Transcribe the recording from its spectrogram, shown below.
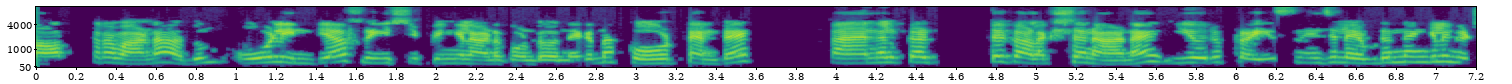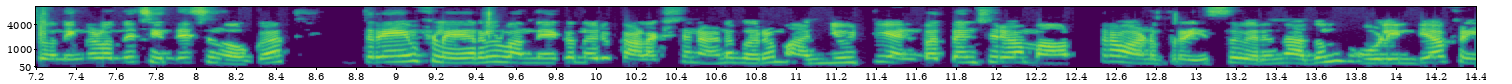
മാത്രമാണ്. അതും ഓൾ ഇന്ത്യ ഫ്രീ ഷിപ്പിംഗിലാണ് കൊണ്ടുവന്നിരിക്കുന്ന കോട്ടന്റെ പാനൽ കട്ട് കളക്ഷൻ ആണ്. ഈ ഒരു പ്രൈസ് റേഞ്ചിൽ എവിടുന്നെങ്കിലും കിട്ടുമോ നിങ്ങളൊന്ന് ചിന്തിച്ച് നോക്കുക ഇത്രയും ഫ്ലെയറിൽ വന്നേക്കുന്ന ഒരു കളക്ഷൻ ആണ് വെറും അഞ്ഞൂറ്റി എൺപത്തി അഞ്ച് രൂപ മാത്രമാണ് പ്രൈസ് വരുന്നത്. അതും ഓൾ ഇന്ത്യ ഫ്രീ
